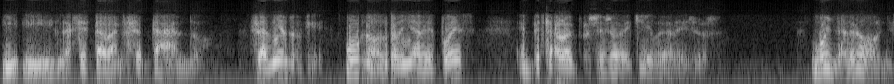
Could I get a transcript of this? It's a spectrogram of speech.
y, y las estaban aceptando, sabiendo que uno o dos días después empezaba el proceso de quiebra de ellos. Muy ladrones.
